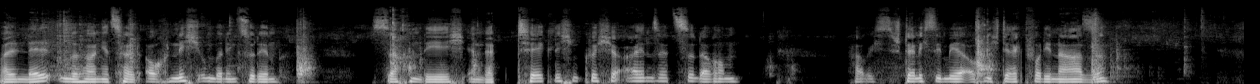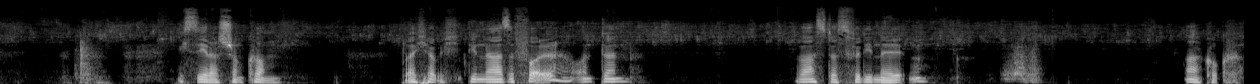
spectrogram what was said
weil Nelken gehören jetzt halt auch nicht unbedingt zu den Sachen, die ich in der täglichen Küche einsetze. Darum habe ich, stelle ich sie mir auch nicht direkt vor die Nase. Ich sehe das schon kommen. Gleich habe ich die Nase voll und dann war's das für die Nelken. Ah, guck.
